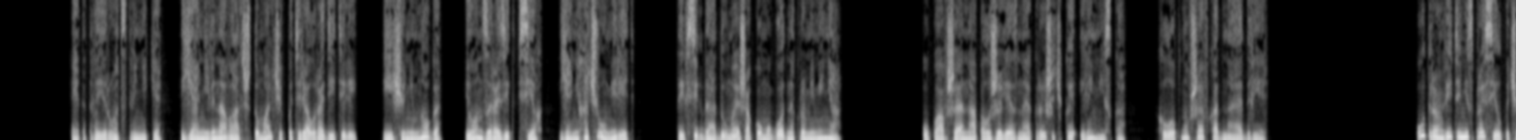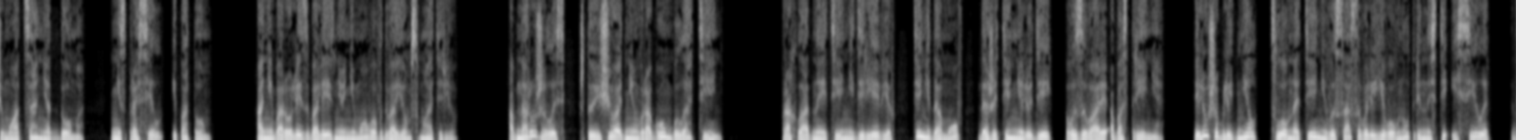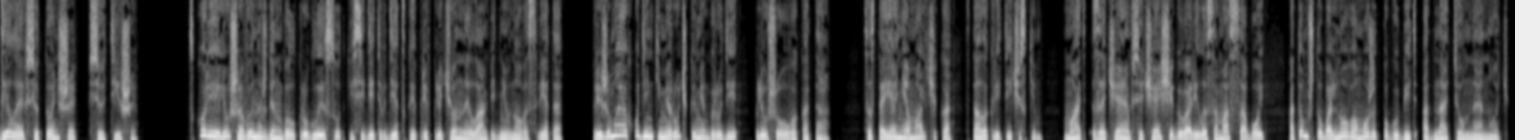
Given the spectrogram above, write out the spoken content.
«Это твои родственники. Я не виноват, что мальчик потерял родителей. И еще немного, и он заразит всех. Я не хочу умереть. Ты всегда думаешь о ком угодно, кроме меня». Упавшая на пол железная крышечка или миска. Хлопнувшая входная дверь. Утром Витя не спросил, почему отца нет дома. Не спросил и потом. Они боролись с болезнью немого вдвоем с матерью. Обнаружилось, что еще одним врагом была тень. Прохладные тени деревьев, тени домов, даже тени людей вызывали обострение. Илюша бледнел, словно тени высасывали его внутренности и силы, делая все тоньше, все тише. Вскоре Илюша вынужден был круглые сутки сидеть в детской при включенной лампе дневного света, прижимая худенькими ручками к груди плюшевого кота. состояние мальчика стало критическим. Мать за чаем все чаще говорила сама с собой о том, что больного может погубить одна темная ночь.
